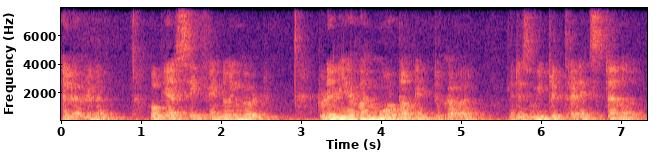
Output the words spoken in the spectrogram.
Hello everyone, hope you are safe and doing good. Today we have one more topic to cover that is metric thread external.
